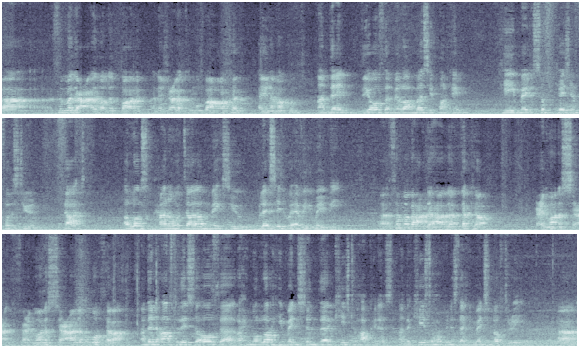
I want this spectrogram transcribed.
آه ثم دعا أيضا للطالب أن يجعلك مباركا أينما كنت And then the author, may Allah have mercy upon him, he made a supplication for the student that Allah subhanahu wa ta'ala makes you blessed wherever you may be. آه ثم بعد هذا ذكر عنوان السعادة فعنوان السعادة أمور ثلاثة And then after this, the author, rahimahullah, he mentioned the keys to happiness. And the keys to happiness that he mentioned are three. آه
